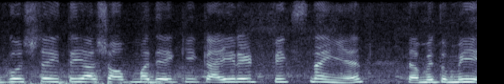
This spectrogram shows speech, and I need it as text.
गोष्ट इथे या शॉपमध्ये आहे की काही रेट फिक्स नाही आहेत. त्यामुळे तुम्ही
